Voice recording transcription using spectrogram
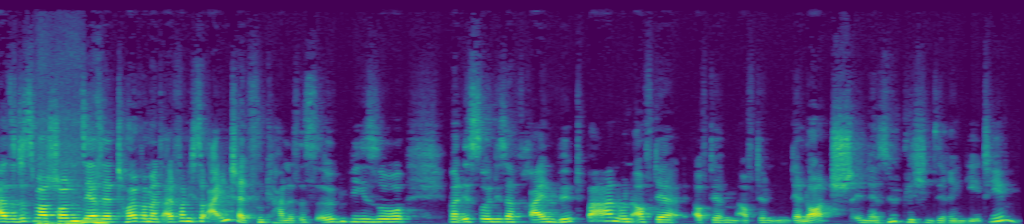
Also das war schon sehr, sehr toll, weil man es einfach nicht so einschätzen kann. Es ist irgendwie so, man ist so in dieser freien Wildbahn und auf der, auf dem, auf dem, der Lodge in der südlichen Serengeti,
